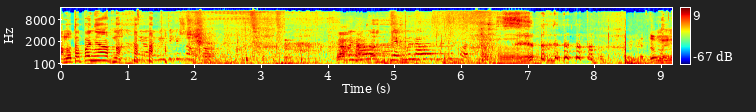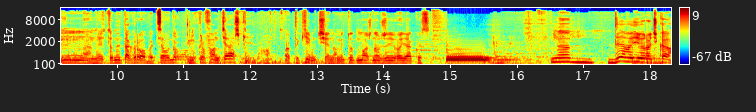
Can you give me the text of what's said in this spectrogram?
А, ну то понятно. Він тільки що вшов. Ви грали, як ви грали, М, То не так робиться. Воно мікрофон тяжкий. От таким чином. І тут можна вже його якось. Ну, де ви, Юрочка?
